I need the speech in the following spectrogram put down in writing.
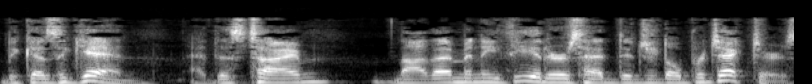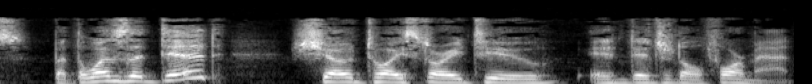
because again, at this time, not that many theaters had digital projectors, but the ones that did showed Toy Story 2 in digital format.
